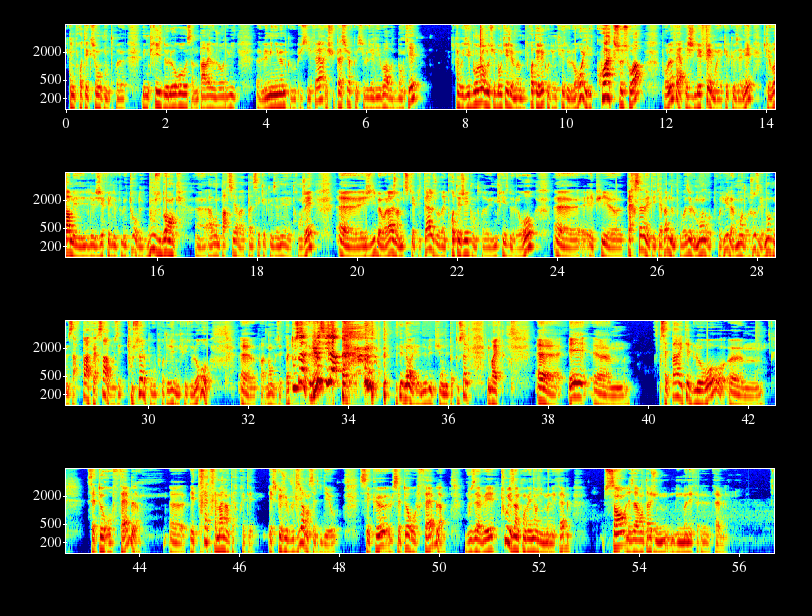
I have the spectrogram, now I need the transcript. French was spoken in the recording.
Une protection contre une crise de l'euro, ça me paraît aujourd'hui euh, le minimum que vous puissiez faire, et je suis pas sûr que si vous alliez voir votre banquier, et vous dites bonjour monsieur banquier, j'aimerais me protéger contre une crise de l'euro, il est quoi que ce soit pour le faire. Et je l'ai fait moi il y a quelques années, j'étais voir mais j'ai fait le, tour de 12 banques euh, avant de partir euh, passer quelques années à l'étranger. Euh, et j'ai dit, ben voilà, j'ai un petit capital, je voudrais le protéger contre une crise de l'euro. et puis, personne n'a été capable de me proposer le moindre produit, la moindre chose. Les banques ne savent pas faire ça. Vous êtes tout seul pour vous protéger d'une crise de l'euro. enfin, non, vous n'êtes pas tout seul. Je suis là Non, et puis on n'est pas tout seul. Mais bref. et cette parité de l'euro, cet euro faible, est très très mal interprété. Et ce que je vais vous dire dans cette vidéo, c'est que cet euro faible, vous avez tous les inconvénients d'une monnaie faible sans les avantages d'une monnaie euh, faible.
